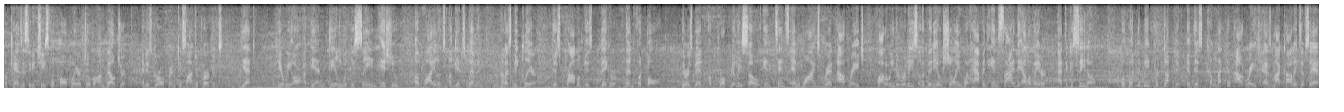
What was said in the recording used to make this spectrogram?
of Kansas City Chiefs football player Jovan Belcher and his girlfriend Kasandra Perkins. Yet, here we are again dealing with the same issue of violence against women. Now, let's be clear this problem is bigger than football. There has been, appropriately so, intense and widespread outrage following the release of the video showing what happened inside the elevator at the casino. But wouldn't it be productive if this collective outrage, as my colleagues have said,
